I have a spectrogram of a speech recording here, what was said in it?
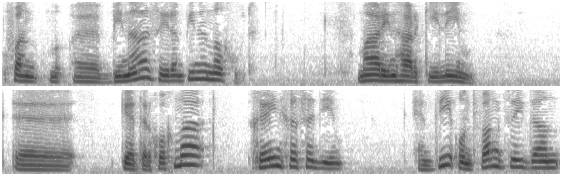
van uh, Bina, Zerampin en Malchut. Maar in haar kilim, uh, Keter Chogma, geen chassadim. En die ontvangt zij dan,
